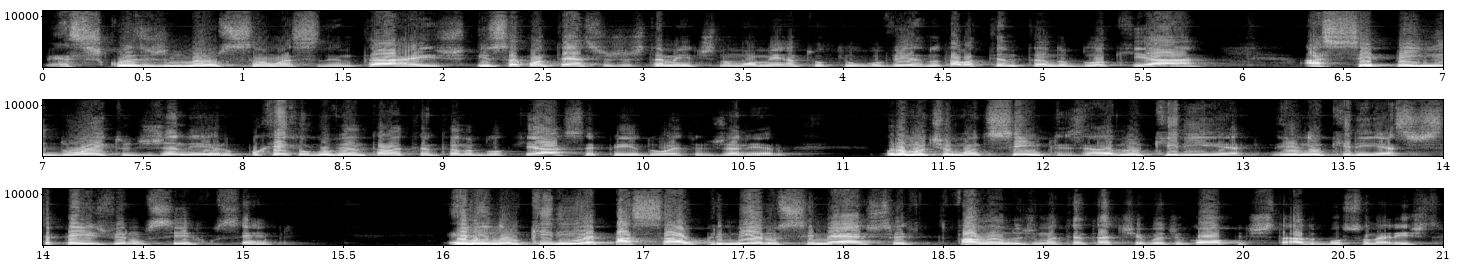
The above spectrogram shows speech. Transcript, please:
essas coisas não são acidentais, isso acontece justamente no momento que o governo estava tentando bloquear a CPI do 8 de janeiro. Por que, que o governo estava tentando bloquear a CPI do 8 de janeiro? Por um motivo muito simples, ela não queria, ele não queria, essas CPIs viram um circo sempre. Ele não queria passar o primeiro semestre falando de uma tentativa de golpe de Estado bolsonarista.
